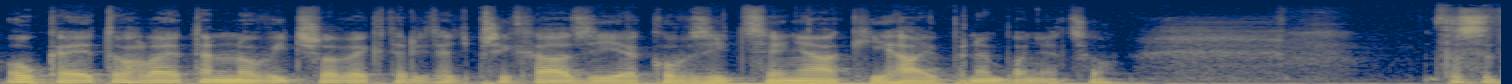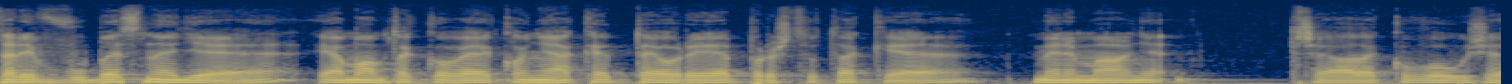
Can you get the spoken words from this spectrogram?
OK, tohle je ten nový člověk, který teď přichází jako vzít si nějaký hype nebo něco. To se tady vůbec neděje. Já mám takové jako nějaké teorie, proč to tak je. Minimálně třeba takovou, že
